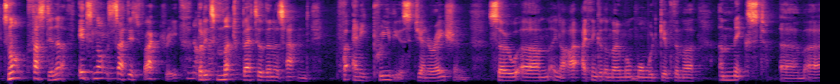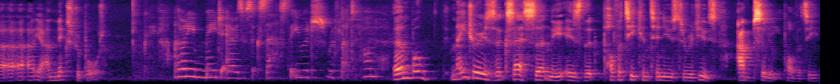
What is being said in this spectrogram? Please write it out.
It's not fast enough. It's not satisfactory, not but it's much better than has happened for any previous generation. So um, you know, I, I, think at the moment one would give them a, a mixed, um, a, a, yeah, a mixed report. Okay. Are there any major areas of success that you would reflect upon? Um, well, major areas of success certainly is that poverty continues to reduce absolute poverty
